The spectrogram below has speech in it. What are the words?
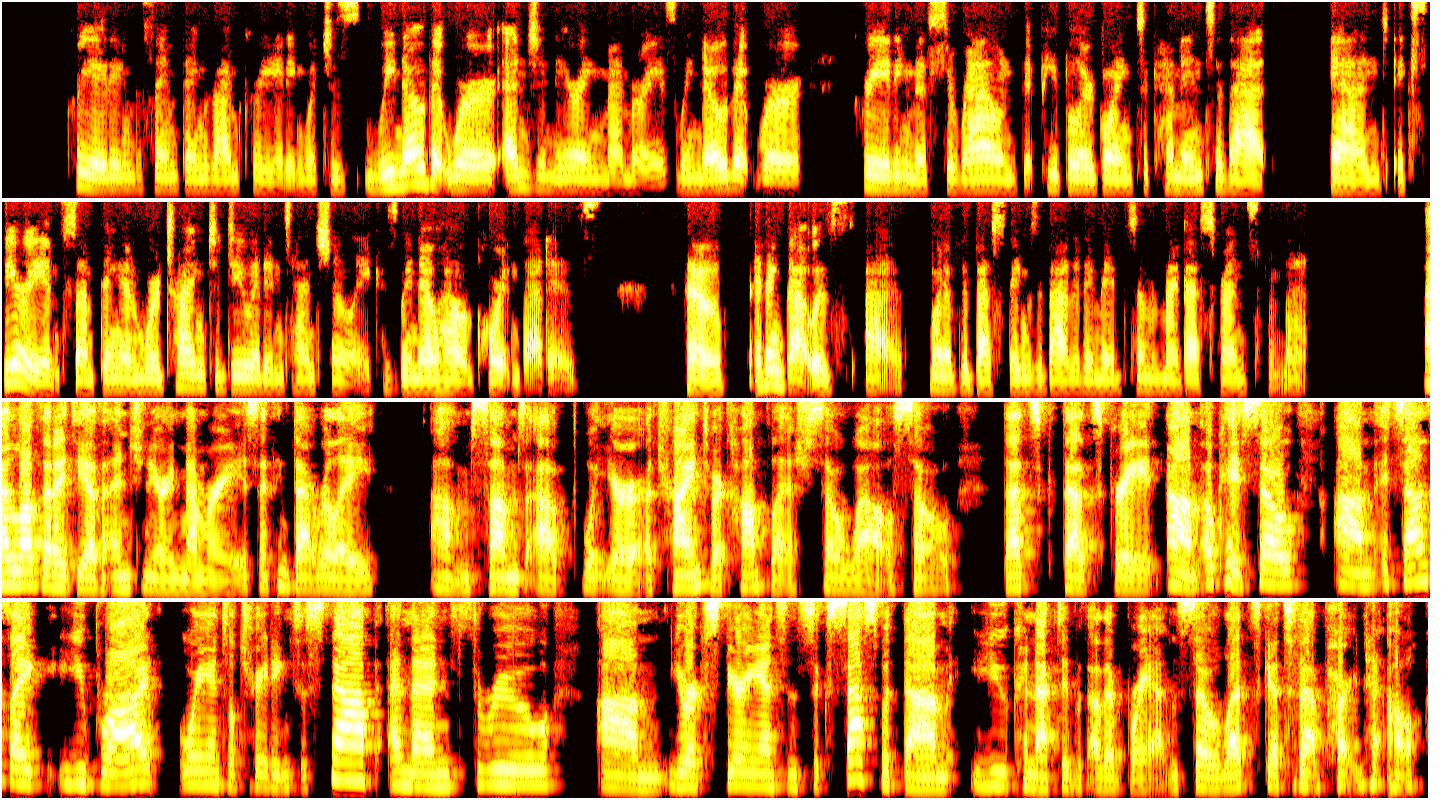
creating the same things I'm creating, which is we know that we're engineering memories. We know that we're creating this surround that people are going to come into that and experience something and we're trying to do it intentionally because we know how important that is. So i think that was uh, one of the best things about it. I made some of my best friends from that. I love that idea of engineering memories. I think that really um, sums up what you're uh, trying to accomplish so well. So that's that's great. Um, okay so um, it sounds like you brought oriental trading to snap and then through um, your experience and success with them, you connected with other brands. So let's get to that part now.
